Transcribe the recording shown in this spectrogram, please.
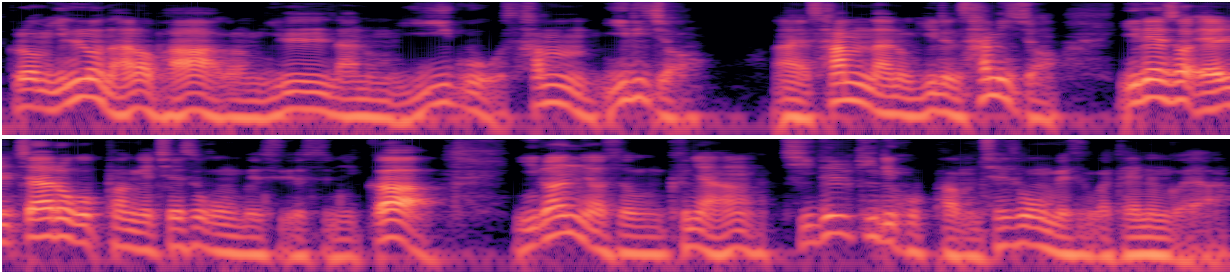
그럼 1로 나눠 봐. 그럼 1 나누면 2고 3 1이죠. 아, 3 나누기 1은 3이죠. 1에서 L자로 곱한 게 최소 공배수였으니까 이런 녀석은 그냥 지들끼리 곱하면 최소 공배수가 되는 거야.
